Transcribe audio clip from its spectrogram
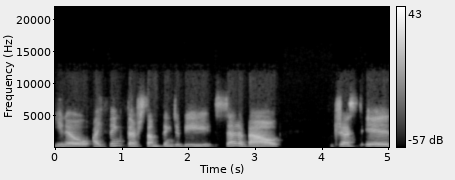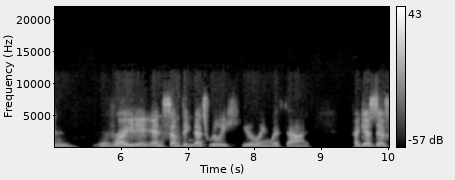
You know, I think there's something to be said about just in writing and something that's really healing with that. I guess if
